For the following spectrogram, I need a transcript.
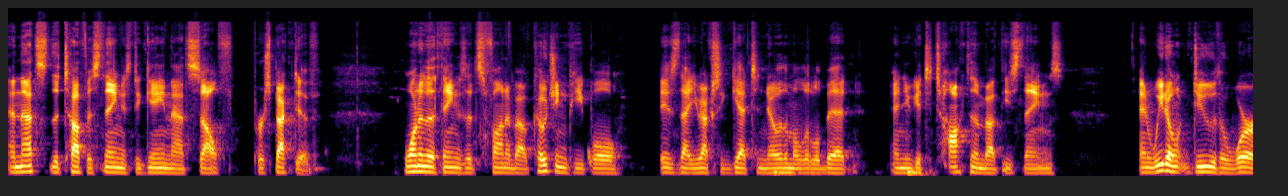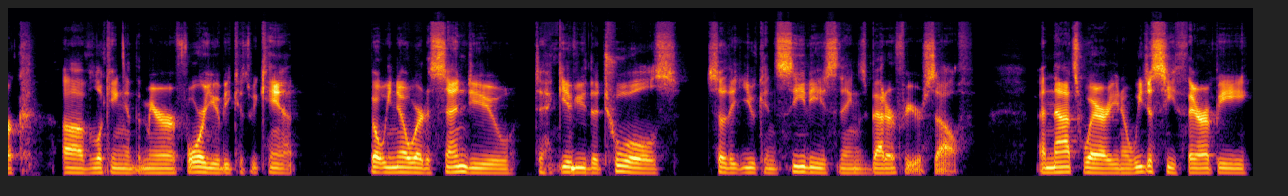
And that's the toughest thing is to gain that self perspective. One of the things that's fun about coaching people is that you actually get to know them a little bit and you get to talk to them about these things. And we don't do the work of looking at the mirror for you because we can't, but we know where to send you to give you the tools so that you can see these things better for yourself. And that's where you know we just see therapy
